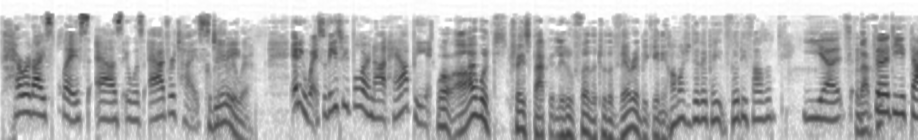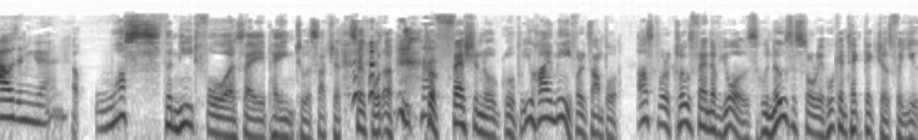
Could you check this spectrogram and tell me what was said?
paradise place as it was advertised Could to be be. anywhere. Anyway, so these people are not happy. Well, I would trace back a little further to the very beginning. How much did they pay? 30,000? Yeah, it's that trip? 30,000 yuan. Uh, what's the need for, say, paying to a, such a so-called a professional group? You hire me, for example. Ask for a close friend of yours who knows the story, who can take pictures for you.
